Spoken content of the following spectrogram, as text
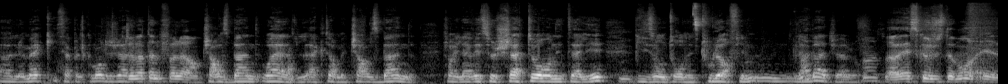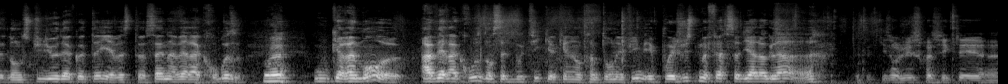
euh, le mec, il s'appelle comment déjà? Jonathan Fuller. Charles Band, ouais, l'acteur, mais Charles Band, genre il avait ce château en Italie, Mm. puis ils ont tourné tous leurs films là-bas, tu vois. Ouais. Est-ce que justement, dans le studio d'à côté, il y avait cette scène à Veracruz, Ouais, où carrément, euh, à Veracruz, dans cette boutique, quelqu'un est en train de tourner le film, et vous pouvez juste me faire ce dialogue-là. euh. Peut-être qu'ils ont juste recyclé euh,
